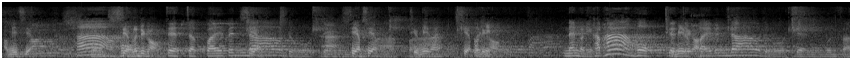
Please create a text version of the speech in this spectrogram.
เอามีดเสียบ ห้าเหมือนเสียบแล้วดึงออกเจ็ดจะไปเป็นเสียบ ดาวโดดเด่อ่านเสียบเสียบถือมีดไว้เสียบแล้วดึงออก แน่นกว่านี้ครับห้าหกถืเจ็ดอมีดไว้จะก่อน ไปเป็นดาวโดดเด่นบนฟ้า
